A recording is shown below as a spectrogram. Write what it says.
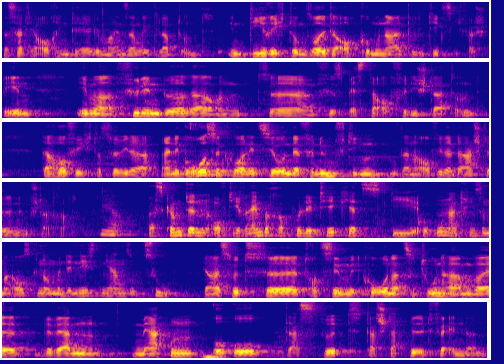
Das hat ja auch hinterher gemeinsam geklappt und in die Richtung sollte auch Kommunalpolitik sich verstehen. Immer für den Bürger und äh, fürs Beste auch für die Stadt. Und da hoffe ich, dass wir wieder eine große Koalition der Vernünftigen dann auch wieder darstellen im Stadtrat. Ja. Was kommt denn auf die Rheinbacher Politik jetzt die Corona-Krise mal ausgenommen in den nächsten Jahren so zu? Ja, es wird äh, trotzdem mit Corona zu tun haben, weil wir werden merken, oh oh, das wird das Stadtbild verändern.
